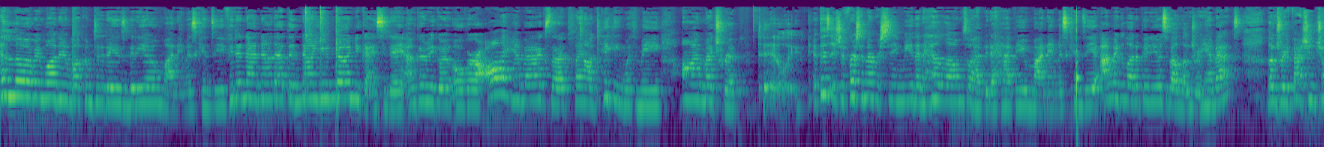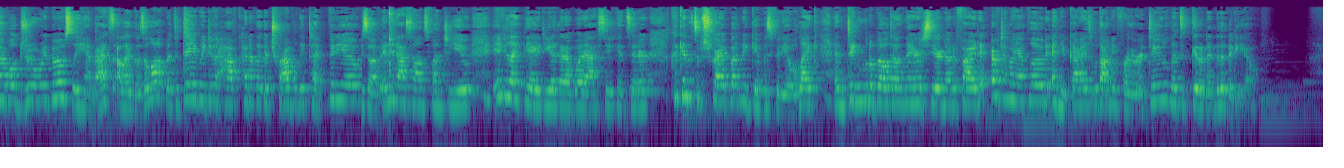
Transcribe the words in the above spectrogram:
Hello everyone and welcome to today's video. My name is Kenzie. If you did not know that, then now you know. And you guys, today I'm going to be going over all the handbags that I plan on taking with me on my trip to Italy. If this is your first time ever seeing me, then hello, I'm so happy to have you. My name is Kenzie. I make a lot of videos about luxury handbags, luxury fashion, travel, jewelry, but mostly handbags. I like those a lot, but today we do have kind of like a travel type video. So if any of that sounds fun to you, if you like the idea that I would ask you to consider clicking the subscribe button and give this video a like and ding the little bell down there so you're notified every time I upload. And you guys, without any further ado, let's get on into the video.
